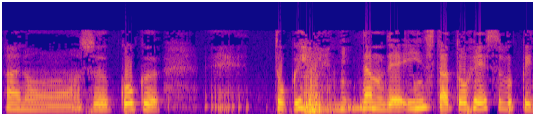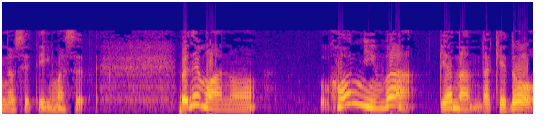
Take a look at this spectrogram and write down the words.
あのーすっごく、えー得意に、なので、インスタとフェイスブックに載せています。でも、あの、本人は嫌なんだけど、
